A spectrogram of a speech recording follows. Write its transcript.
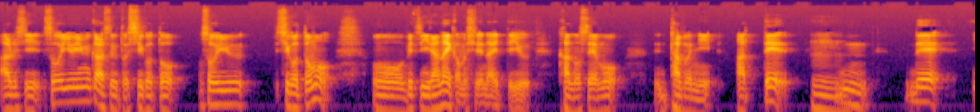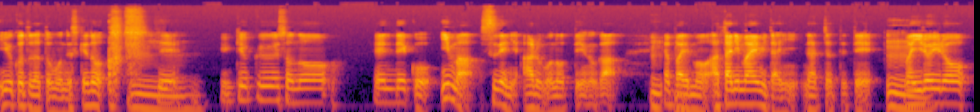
あるし、そういう意味からすると仕事、そういう仕事もお別にいらないかもしれないっていう可能性も多分にあって、う。うん。ん、で、いうことだと思うんですけど、うん。で結局、その辺でこう、今すでにあるものっていうのが、やっぱりもう当たり前みたいになっちゃってて、うん、まあいろいいろ、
